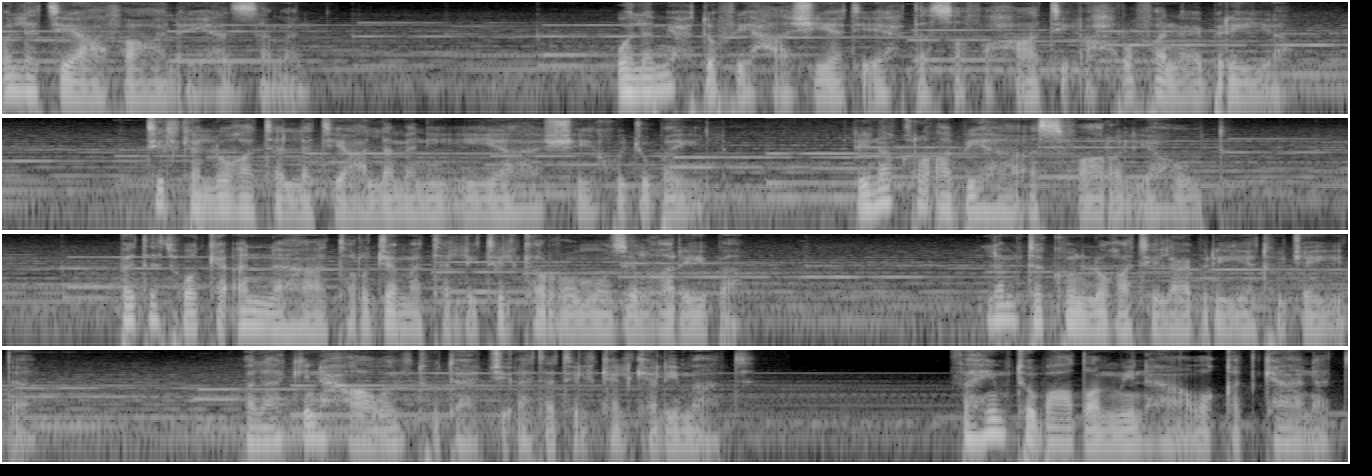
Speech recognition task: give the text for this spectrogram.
والتي عفى عليها الزمن. ولمحت في حاشية إحدى الصفحات احرفا عبرية تلك اللغة التي علمني إياها الشيخ جبيل لنقرأ بها أسفار اليهود. بدت وكأنها ترجمة لتلك الرموز الغريبة. لم تكن لغتي العبرية جيدة ولكن حاولت تهجئة تلك الكلمات. فهمت بعضا منها وقد كانت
